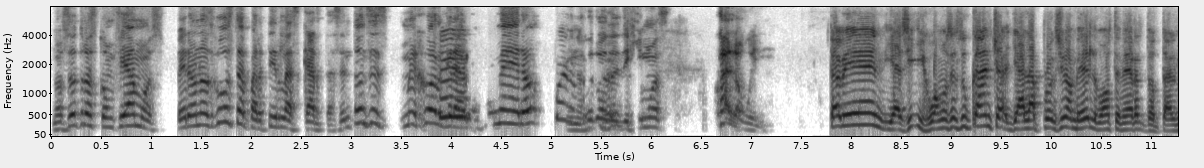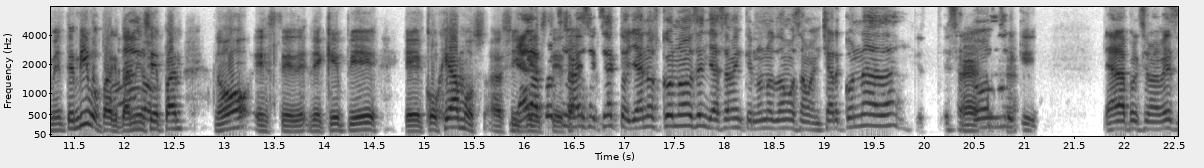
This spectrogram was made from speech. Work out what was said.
nosotros confiamos, pero nos gusta partir las cartas. Entonces, mejor sí. primero. y nosotros les dijimos, Halloween. Está bien, y así, y jugamos en su cancha. Ya la próxima vez lo vamos a tener totalmente en vivo, para que también sepan, ¿no? Este, de, qué pie eh, cojeamos. Así ya la este, próxima vez, exacto, ya nos conocen, ya saben que no nos vamos a manchar con nada, que es a todos, y que ya la próxima vez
